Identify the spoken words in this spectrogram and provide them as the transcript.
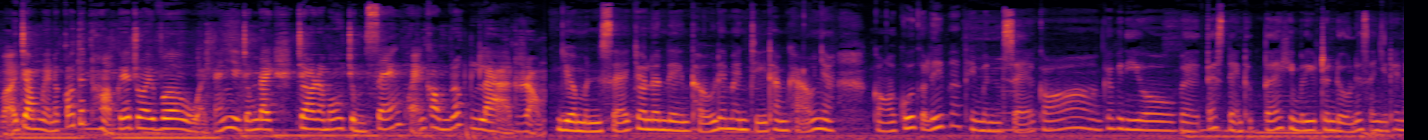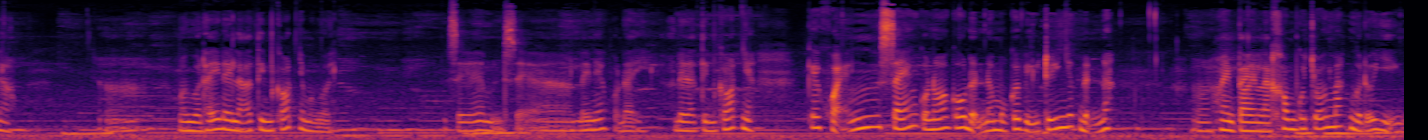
và ở trong này nó có tích hợp cái driver và quạt tán như trong đây cho ra một chùm sáng khoảng không rất là rộng. Giờ mình sẽ cho lên đèn thử để mấy anh chị tham khảo nha. Còn ở cuối clip á, thì mình sẽ có cái video về test đèn thực tế khi mà đi trên đường nó sẽ như thế nào. À, mọi người thấy đây là ở tim code nha mọi người. Mình sẽ mình sẽ lấy nét vào đây. Đây là tim code nha cái khoảng sáng của nó cố định ở một cái vị trí nhất định đó à, ờ, hoàn toàn là không có chối mắt người đối diện.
